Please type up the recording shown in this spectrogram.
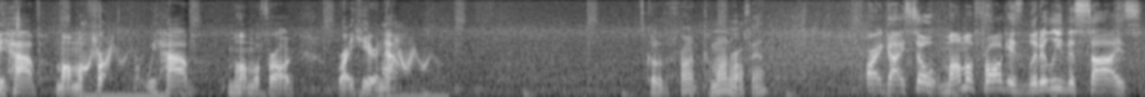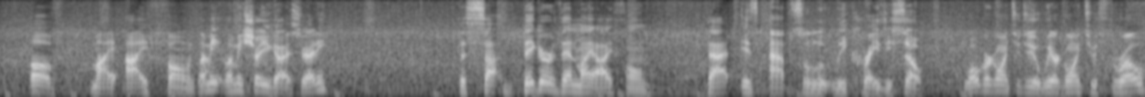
we have Mama Frog. We have Mama Frog right here now. Let's go to the front. Come on, Raw fam. All right, guys, so Mama Frog is literally the size of my iPhone. Let me let me show you guys, ready? The si bigger than my iPhone. That is absolutely crazy. So what we're going to do, we are going to throw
